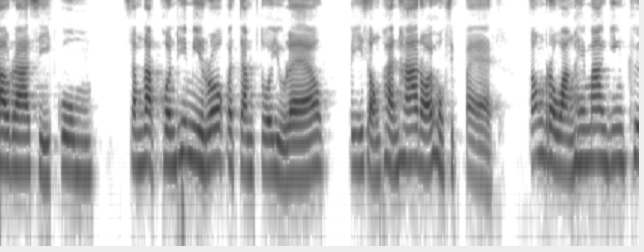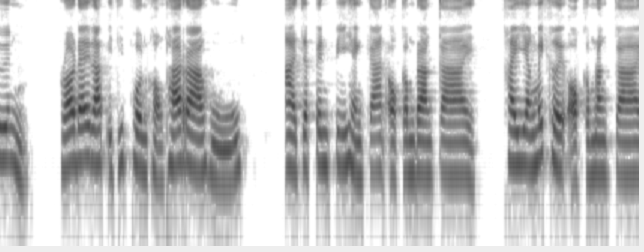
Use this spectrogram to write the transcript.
าวราศีกุมสำหรับคนที่มีโรคประจำตัวอยู่แล้ว ปี 2568 ต้องระวังให้มากยิ่งขึ้น เพราะได้รับอิทธิพลของพระราหู อาจจะเป็นปีแห่งการออกกำลังกาย ใครยังไม่เคยออกกำลังกาย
